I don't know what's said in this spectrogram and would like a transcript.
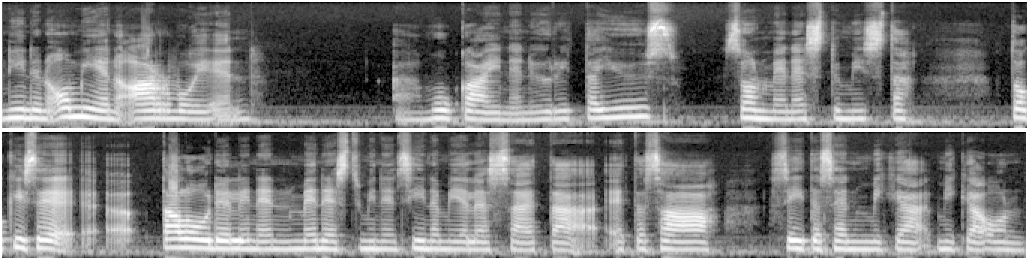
niiden omien arvojen mukainen yrittäjyys. Se on menestymistä. Toki se taloudellinen menestyminen siinä mielessä, että, että saa siitä sen, mikä, mikä on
